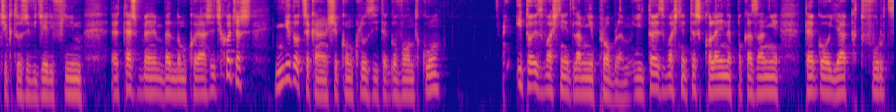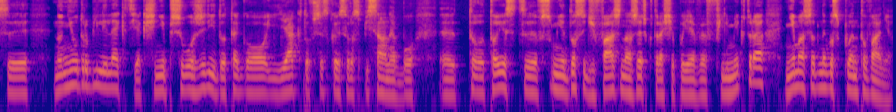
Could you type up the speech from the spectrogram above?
ci, którzy widzieli film też będą kojarzyć, chociaż nie doczekają się konkluzji tego wątku. I to jest właśnie dla mnie problem. I to jest właśnie też kolejne pokazanie tego, jak twórcy no, nie odrobili lekcji, jak się nie przyłożyli do tego, jak to wszystko jest rozpisane, bo e, to, to jest e, w sumie dosyć ważna rzecz, która się pojawia w filmie, która nie ma żadnego spuentowania.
